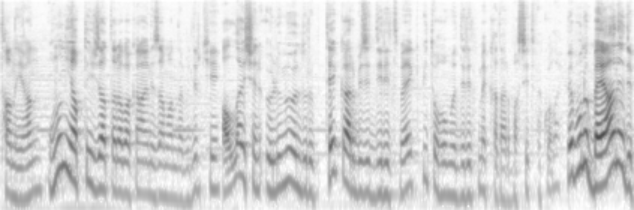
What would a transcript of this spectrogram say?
tanıyan, onun yaptığı icraatlara bakan aynı zamanda bilir ki Allah için ölümü öldürüp tekrar bizi diriltmek, bir tohumu diriltmek kadar basit ve kolay. Ve bunu beyan edip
